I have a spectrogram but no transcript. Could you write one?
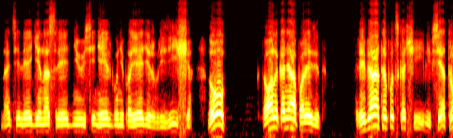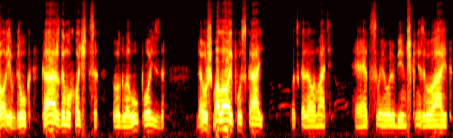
На телеге на среднюю синельгу не проедешь, грязища. Ну, кто на коня полезет? Ребята подскочили, все трое вдруг, каждому хочется во главу поезда. Да уж малой пускай подсказала мать. Это своего любимчика не забывает.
